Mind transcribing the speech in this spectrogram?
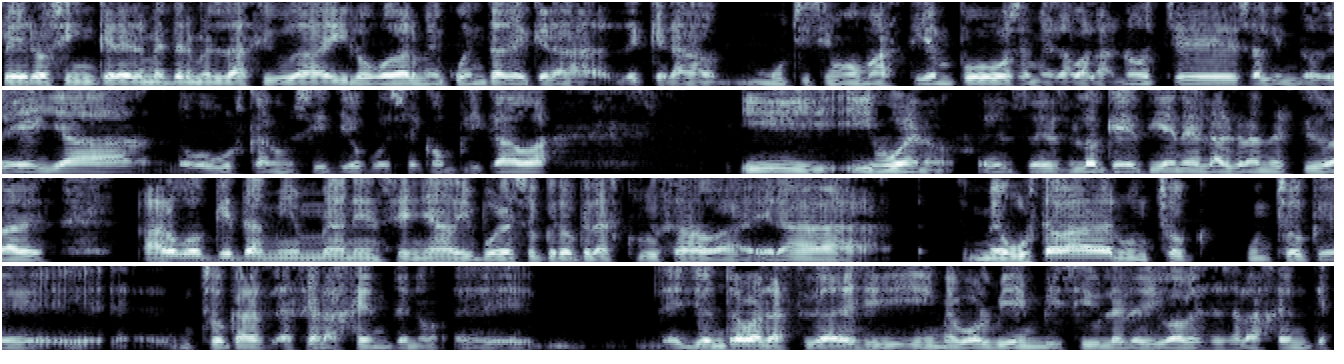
pero sin querer meterme en la ciudad y luego darme cuenta de que era, de que era muchísimo más tiempo, se me daba la noche saliendo de ella, luego buscar un sitio pues se complicaba. Y, y bueno, es, es lo que tienen las grandes ciudades. Algo que también me han enseñado y por eso creo que las cruzaba era, me gustaba dar un choque, un choque, un choque hacia la gente, ¿no? Eh, yo entraba a las ciudades y, me volvía invisible, le digo a veces a la gente.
